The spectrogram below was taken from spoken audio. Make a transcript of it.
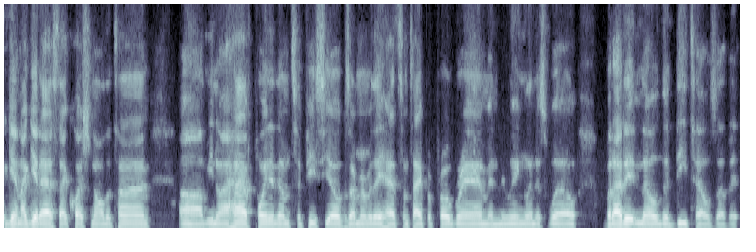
again, I get asked that question all the time. Um, you know, I have pointed them to PCO because I remember they had some type of program in New England as well, but I didn't know the details of it.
